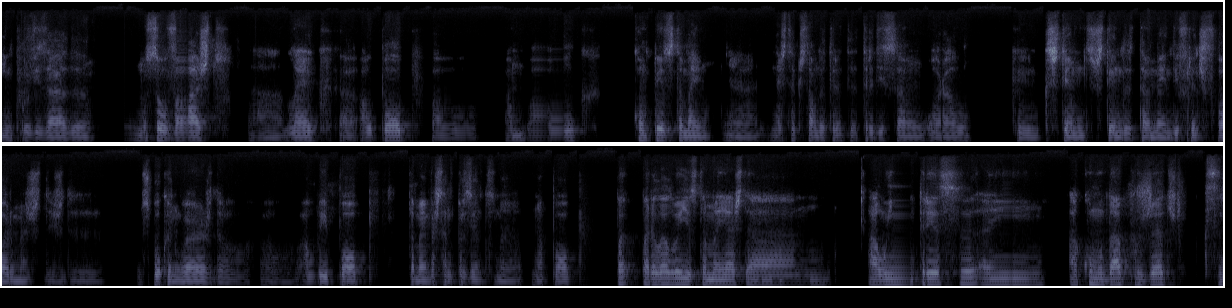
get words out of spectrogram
improvisada, no seu vasto leg, ao pop, ao, ao, com peso também uh, nesta questão da, tra da, tradição oral, que, que se, estende, estende também diferentes formas, desde spoken word, ao, ao, ao hip hop, também bastante presente na, na pop. Pa paralelo a isso, também esta, há, há um interesse em acomodar projetos que se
